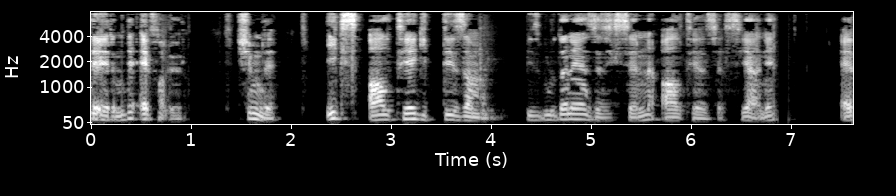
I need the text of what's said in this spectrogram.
değerimde f arıyorum. Şimdi x 6'ya gittiği zaman biz burada ne yazacağız? x yerine 6 yazacağız. Yani f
